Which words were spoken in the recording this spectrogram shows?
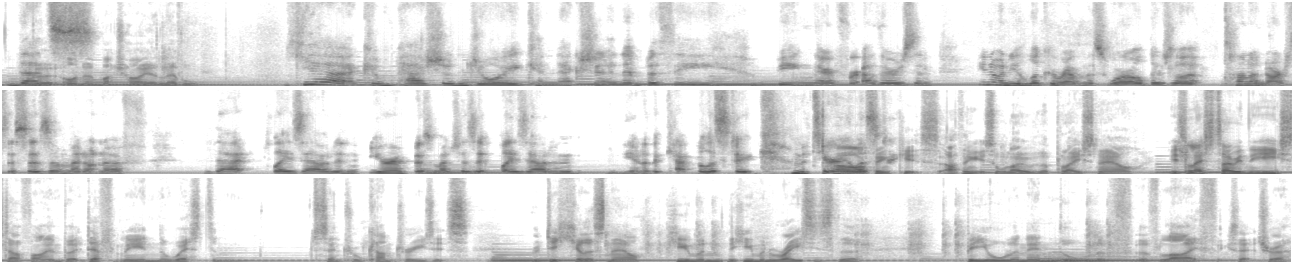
That's... But on a much higher level. Yeah, compassion, joy, connection, empathy, being there for others. And, you know, when you look around this world, there's a ton of narcissism. I don't know if that plays out in Europe as much as it plays out in, you know, the capitalistic, materialistic. Oh, I think it's I think it's all over the place now. It's less so in the East, I find, but definitely in the Western central countries, it's ridiculous now. Human, the human race is the be all and end all of, of life, etc.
